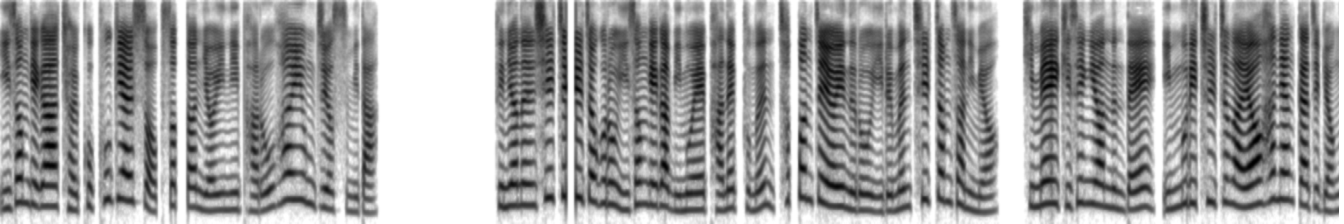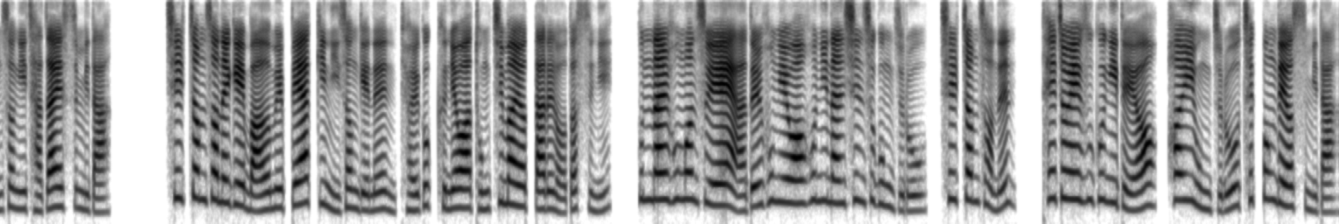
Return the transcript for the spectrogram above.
이성계가 결코 포기할 수 없었던 여인이 바로 화의용주였습니다. 그녀는 실질적으로 이성계가 미모에 반해 품은 첫 번째 여인으로 이름은 7점선이며 김해의 기생이었는데 인물이 출중하여 한양까지 명성이 자자했습니다. 7점선에게 마음을 빼앗긴 이성계는 결국 그녀와 동침하여 딸을 얻었으니 훗날 홍원수의 아들 홍해와 혼인한 신수공주로 7점선은 태조의 후궁이 되어 화의공주로 책봉되었습니다.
